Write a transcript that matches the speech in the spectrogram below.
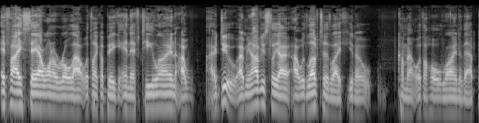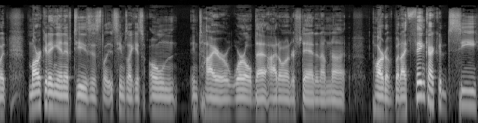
If I say I want to roll out with like a big NFT line, I I do. I mean, obviously, I, I would love to like you know come out with a whole line of that, but marketing NFTs is it seems like its own entire world that I don't understand and I'm not part of. But I think I could see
